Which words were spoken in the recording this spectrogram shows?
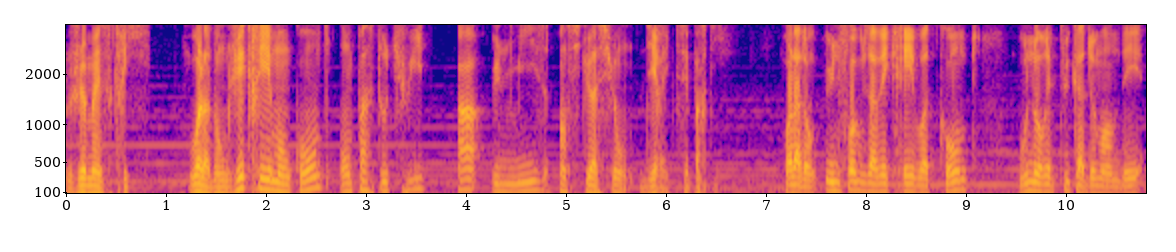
Je m'inscris. Voilà, donc j'ai créé mon compte. On passe tout de suite à une mise en situation directe. C'est parti. Voilà, donc une fois que vous avez créé votre compte, vous n'aurez plus qu'à demander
